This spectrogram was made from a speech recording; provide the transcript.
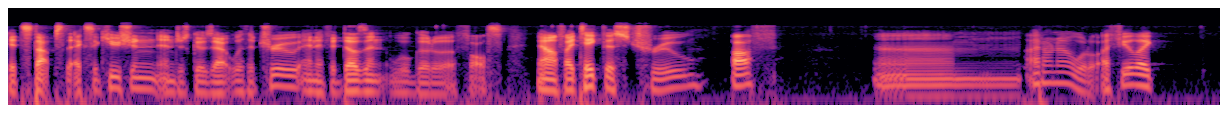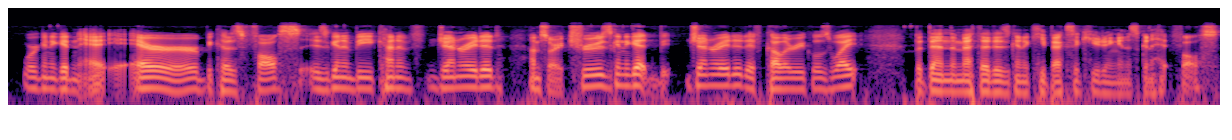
it stops the execution and just goes out with a true, and if it doesn't, we'll go to a false. Now, if I take this true off, um, I don't know what I feel like we're going to get an error because false is going to be kind of generated. I'm sorry, true is going to get generated if color equals white, but then the method is going to keep executing and it's going to hit false.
